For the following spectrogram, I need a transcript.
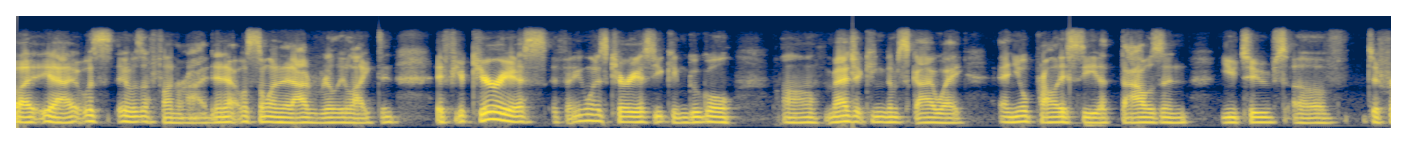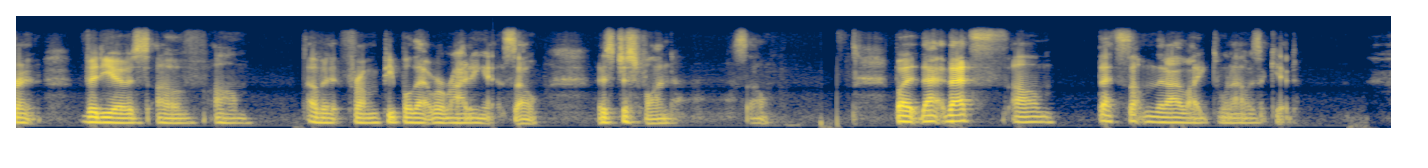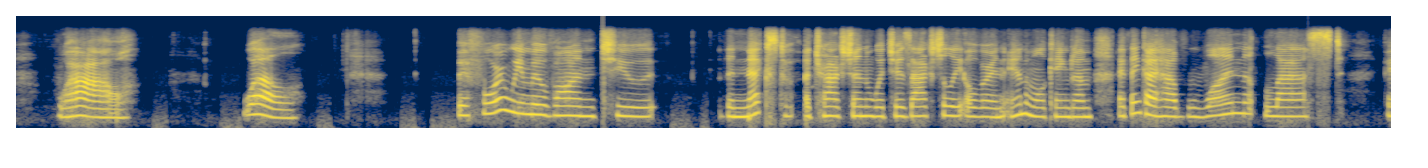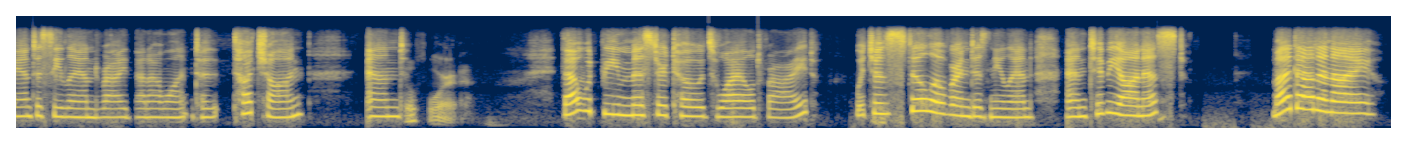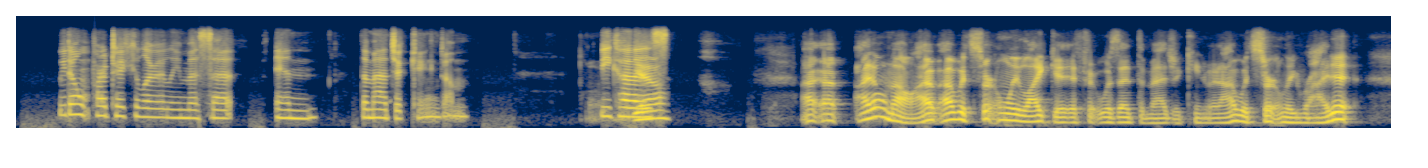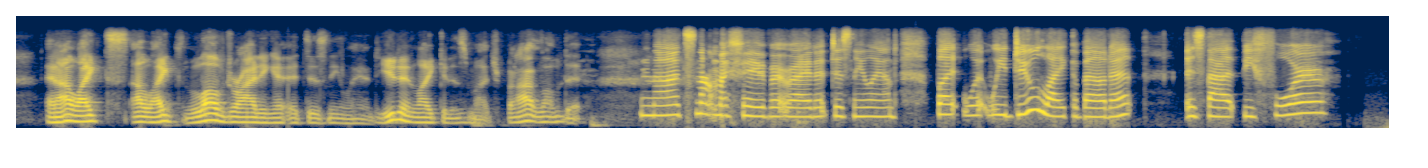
but yeah, it was it was a fun ride and that was someone that I really liked. And if you're curious, if anyone is curious, you can Google uh, Magic Kingdom Skyway and you'll probably see a thousand YouTubes of different videos of um, of it from people that were riding it. So it's just fun. So but that that's um that's something that I liked when I was a kid. Wow. Well, before we move on to the next attraction, which is actually over in Animal Kingdom, I think I have one last Fantasyland ride that I want to touch on. And go for it. That would be Mr. Toad's Wild Ride which is still over in Disneyland. And to be honest, my dad and I, we don't particularly miss it in the Magic Kingdom because. Yeah. I, I, I don't know. I, I would certainly like it if it was at the Magic Kingdom, and I would certainly ride it. And I liked I liked loved riding it at Disneyland. You didn't like it as much, but I loved it. No, it's not my favorite ride at Disneyland. But what we do like about it is that before,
